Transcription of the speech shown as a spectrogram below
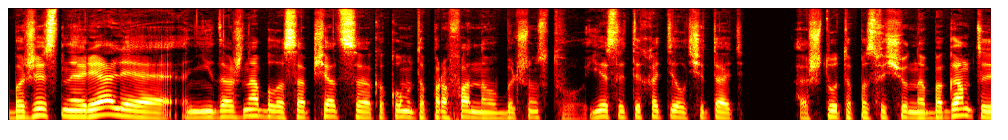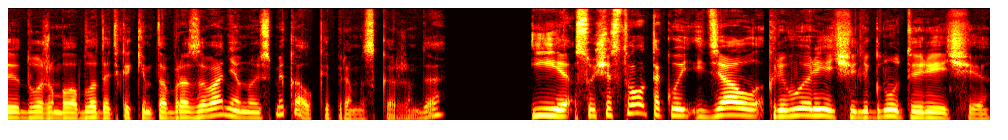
Божественная реалия не должна была сообщаться какому-то профанному большинству. Если ты хотел читать э, что-то посвященное богам, ты должен был обладать каким-то образованием, ну и смекалкой, прямо скажем, да? И существовал такой идеал кривой речи или гнутой речи.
